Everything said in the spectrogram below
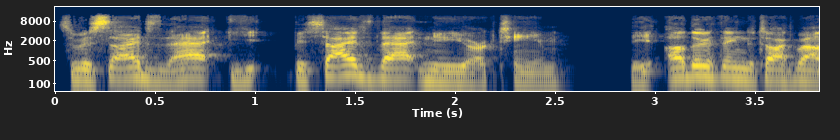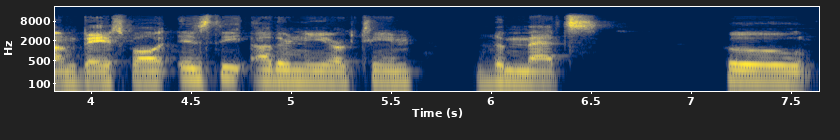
So besides that, besides that New York team, the other thing to talk about in baseball is the other New York team, the Mets, who,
